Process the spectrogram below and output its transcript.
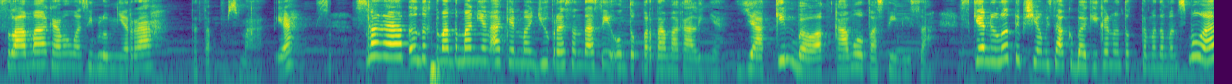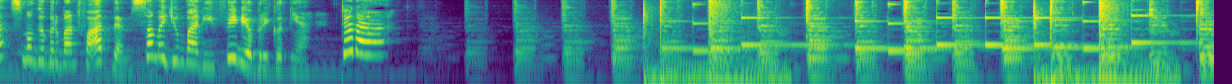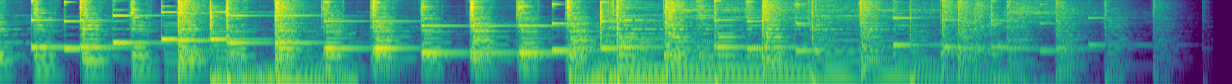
Selama kamu masih belum nyerah, tetap semangat ya. Semangat untuk teman-teman yang akan maju presentasi untuk pertama kalinya. Yakin bahwa kamu pasti bisa. Sekian dulu tips yang bisa aku bagikan untuk teman-teman semua. Semoga bermanfaat dan sampai jumpa di video berikutnya. Dadah!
